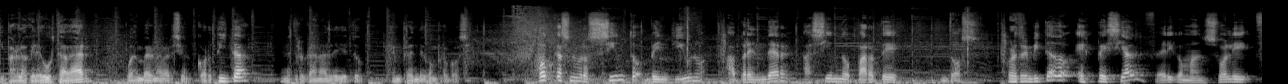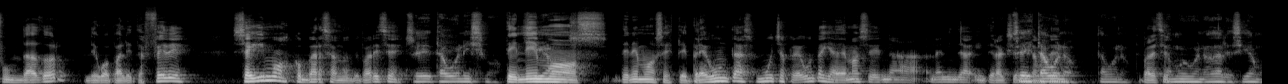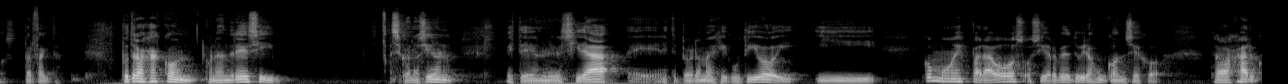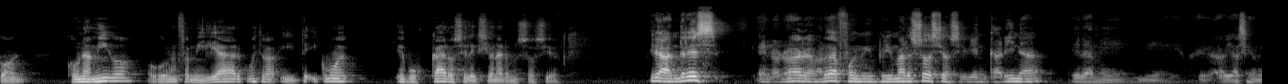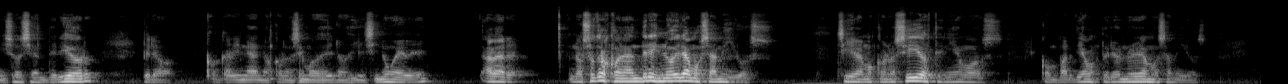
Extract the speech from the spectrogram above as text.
Y para los que les gusta ver, pueden ver una versión cortita en nuestro canal de YouTube, Emprende con propósito. Podcast número 121, Aprender haciendo parte 2. Nuestro invitado especial, Federico Manzuoli, fundador de Guapaleta. Fede, seguimos conversando, ¿te parece? Sí, está buenísimo. Tenemos, tenemos este, preguntas, muchas preguntas y además una, una linda interacción. Sí, está bueno, está bueno. ¿Te parece? Está muy bueno, dale, sigamos. Perfecto. Vos trabajás con, con Andrés y se conocieron este, en la universidad, eh, en este programa ejecutivo, y, cómo es para vos, o si de repente tuvieras un consejo, trabajar con, con un amigo o con un familiar, ¿cómo es, y, cómo es buscar o seleccionar un socio? Mira, Andrés, en honor a la verdad, fue mi primer socio, si bien Karina era mi, había sido mi socia anterior, pero con Karina nos conocemos desde los 19. A ver, nosotros con Andrés no éramos amigos. Sí, éramos conocidos, teníamos, compartíamos, pero no éramos amigos.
